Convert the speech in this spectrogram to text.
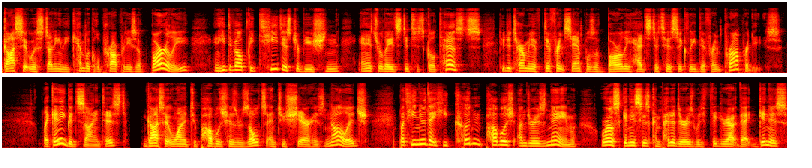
Gosset was studying the chemical properties of barley, and he developed the t-distribution and its related statistical tests to determine if different samples of barley had statistically different properties. Like any good scientist, Gosset wanted to publish his results and to share his knowledge, but he knew that he couldn't publish under his name, or else Guinness's competitors would figure out that Guinness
